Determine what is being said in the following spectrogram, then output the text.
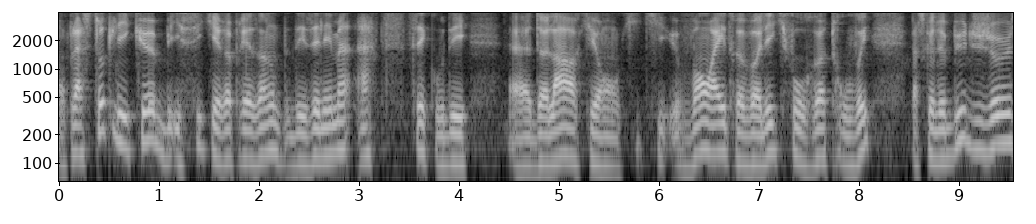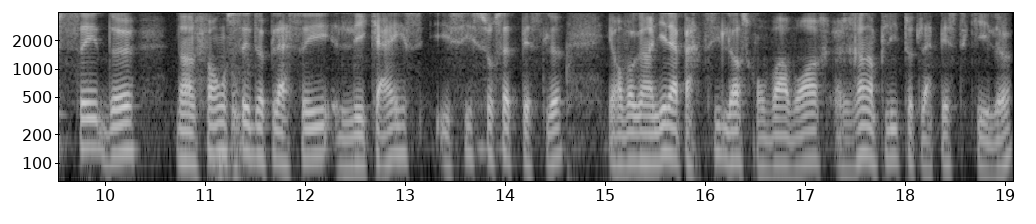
On place tous les cubes ici qui représentent des éléments artistiques ou des, de l'art qui, qui, vont être volés, qu'il faut retrouver. Parce que le but du jeu, c'est de dans le fond, c'est de placer les caisses ici sur cette piste-là. Et on va gagner la partie lorsqu'on va avoir rempli toute la piste qui est là.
